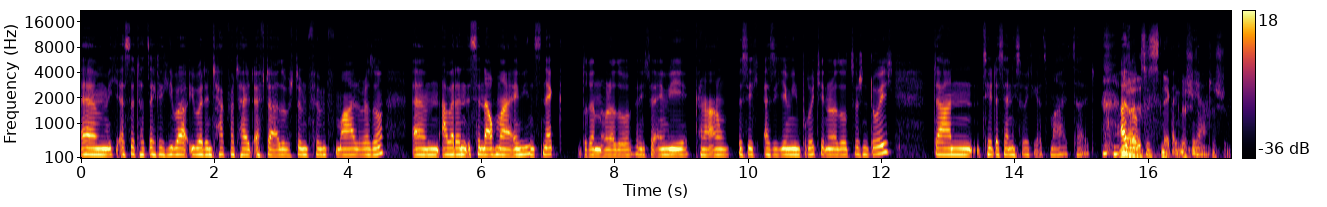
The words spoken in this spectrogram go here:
ähm, ich esse tatsächlich lieber über den Tag verteilt öfter, also bestimmt fünfmal oder so. Ähm, aber dann ist dann auch mal irgendwie ein Snack drin oder so, wenn ich da irgendwie, keine Ahnung, esse ich, esse ich irgendwie ein Brötchen oder so zwischendurch, dann zählt das ja nicht so richtig als Mahlzeit. Also, ja, das ist Snacken, das stimmt, ja. das stimmt.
